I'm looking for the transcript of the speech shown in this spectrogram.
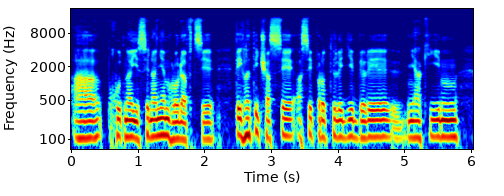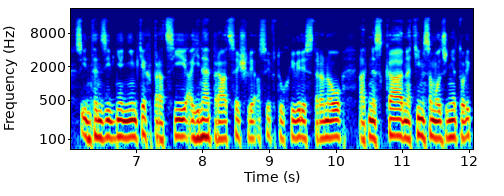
a pochutnají si na něm hlodavci. Tyhle ty časy asi pro ty lidi byly nějakým zintenzivněním těch prací a jiné práce šly asi v tu chvíli stranou a dneska nad tím samozřejmě tolik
